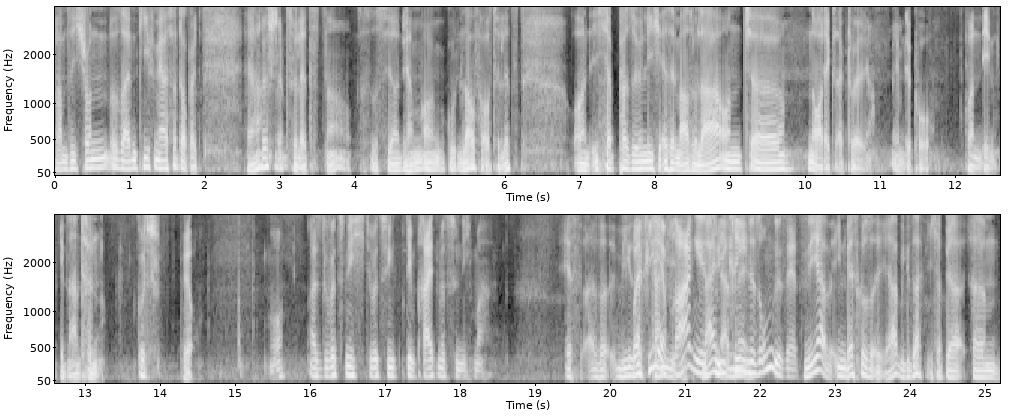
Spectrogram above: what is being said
haben sich schon seit dem Tief mehr als verdoppelt. Ja, Das stimmt. zuletzt. Ja. Das ist ja, die haben auch einen guten Lauf auch zuletzt. Und ich habe persönlich SMA Solar und äh, Nordex aktuell ja, im Depot von den genannten. Gut. Ja. Ja. Also du würdest nicht, du würdest den, den breiten würdest du nicht machen. Ist also wie gesagt, Weil viele ja fragen jetzt, Nein, wie aber kriegen das umgesetzt? Nee, ja, Invesco, ja, wie gesagt, ich habe ja ähm,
